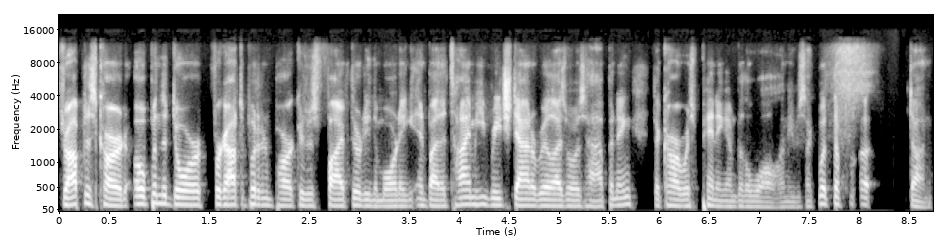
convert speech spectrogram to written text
Dropped his card, opened the door, forgot to put it in park because it was five thirty in the morning. And by the time he reached down and realized what was happening, the car was pinning him to the wall, and he was like, "What the f-? Uh, done?"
